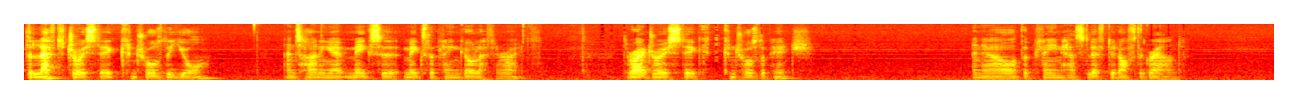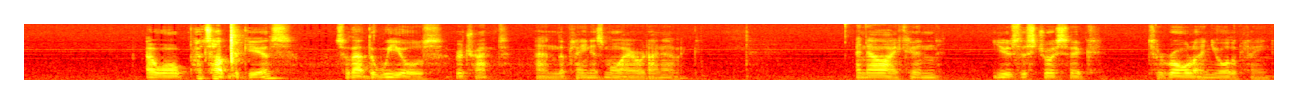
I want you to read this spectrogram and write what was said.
The left joystick controls the yaw, and turning it makes it makes the plane go left and right. The right joystick controls the pitch, and now the plane has lifted off the ground. I will put up the gears so that the wheels retract and the plane is more aerodynamic. And now I can use this joystick to roll and yaw the plane.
